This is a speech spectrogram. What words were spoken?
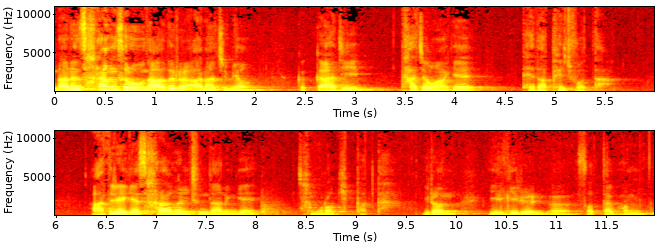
나는 사랑스러운 아들을 안아주며 끝까지 다정하게 대답해 주었다. 아들에게 사랑을 준다는 게 참으로 기뻤다. 이런 일기를 어, 썼다고 합니다.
